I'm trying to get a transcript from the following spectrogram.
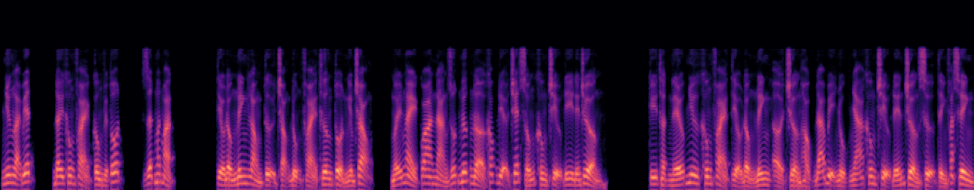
Nhưng lại biết, đây không phải công việc tốt, rất mất mặt. Tiểu đồng ninh lòng tự trọng đụng phải thương tổn nghiêm trọng, mấy ngày qua nàng rút nước nợ khóc địa chết sống không chịu đi đến trường. Kỳ thật nếu như không phải tiểu đồng ninh ở trường học đã bị nhục nhã không chịu đến trường sự tình phát sinh,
